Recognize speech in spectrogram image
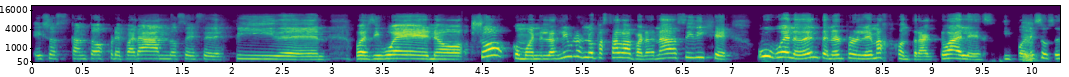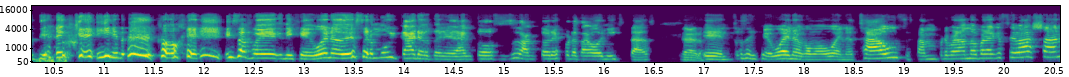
ellos están todos preparándose, se despiden. Vos decís, bueno, yo, como en los libros no pasaba para nada así, dije, uh, bueno, deben tener problemas contractuales y por eso se tienen que ir. Como que esa fue, dije, bueno, debe ser muy caro tener a todos esos actores protagonistas. Claro. Eh, entonces dije, bueno, como bueno, chau, se están preparando para que se vayan.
